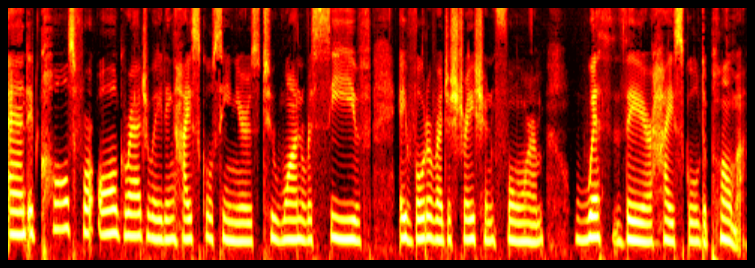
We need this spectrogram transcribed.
and it calls for all graduating high school seniors to one receive a voter registration form with their high school diploma.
